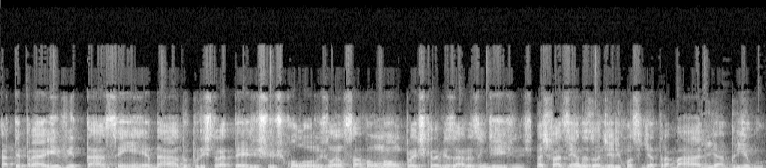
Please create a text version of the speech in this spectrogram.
até para evitar ser enredado por estratégias que os colonos lançavam mão para escravizar os indígenas. Nas fazendas onde ele conseguia trabalho e abrigo,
